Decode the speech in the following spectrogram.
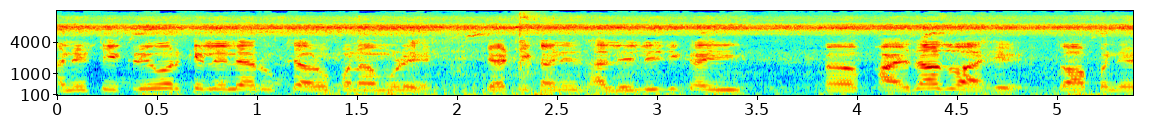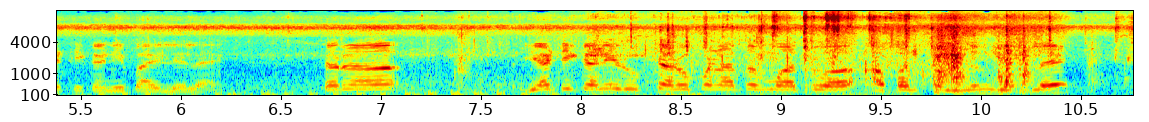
आणि टेकडीवर केलेल्या वृक्षारोपणामुळे या ठिकाणी झालेली जी काही फायदा जो आहे तो आपण या ठिकाणी पाहिलेला आहे. तर या ठिकाणी वृक्षारोपणाचं महत्त्व आपण समजून घेतलं आहे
